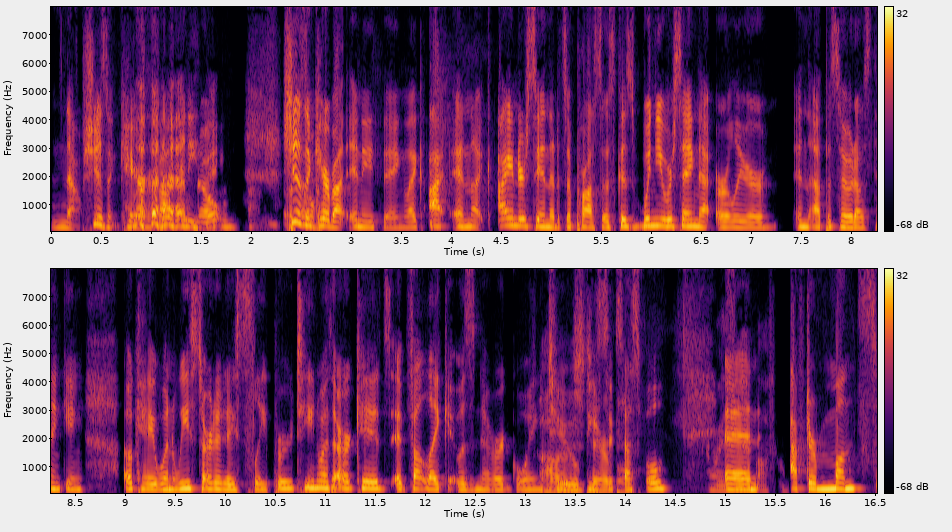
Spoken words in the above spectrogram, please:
No. she doesn't care about No. anything. She doesn't care about anything. Like I and like I understand that it's a process because when you were saying that earlier in the episode, I was thinking, okay, when we started a sleep routine with our kids, it felt like it was never going Oh, to be terrible. successful Oh, And after months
